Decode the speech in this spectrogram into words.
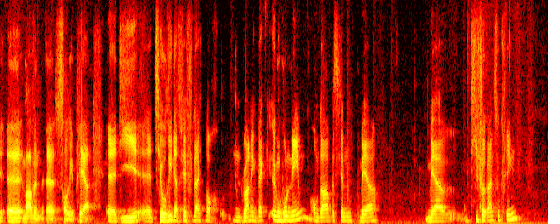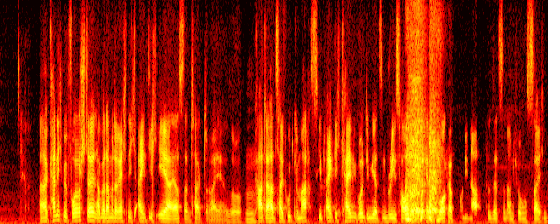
äh, Marvin, äh, sorry, Per, äh, die äh, Theorie, dass wir vielleicht noch einen Running Back irgendwo nehmen, um da ein bisschen mehr, mehr Tiefe reinzukriegen? Äh, kann ich mir vorstellen, aber damit rechne ich eigentlich eher erst an Tag 3. Also mhm. Carter hat es halt gut gemacht. Es gibt eigentlich keinen Grund, ihm jetzt einen Breeze Hall oder Kevin Walker vor die Nase zu setzen, in Anführungszeichen.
